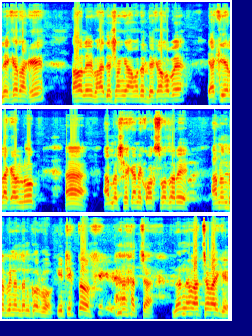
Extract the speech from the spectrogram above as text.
লেখে রাখে তাহলে এই ভাইদের সঙ্গে আমাদের দেখা হবে। একই এলাকার লোক হ্যাঁ আমরা সেখানে কক্সবাজারে আনন্দ বিনোদন করব। কি ঠিক তো? আচ্ছা ধন্যবাদ সবাইকে।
